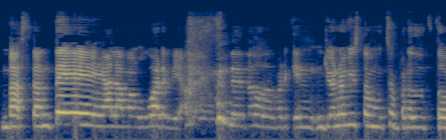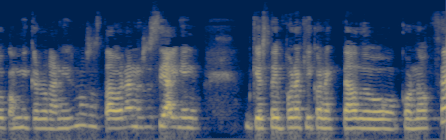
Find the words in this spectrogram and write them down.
bastante a la vanguardia de todo, porque yo no he visto mucho producto con microorganismos hasta ahora. No sé si alguien que esté por aquí conectado conoce.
